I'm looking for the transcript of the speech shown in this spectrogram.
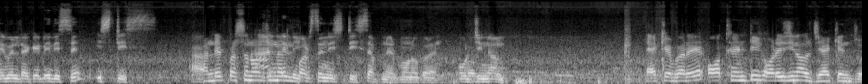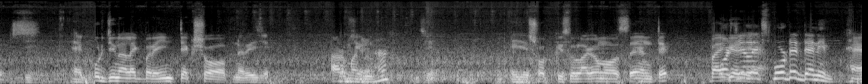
লেভেলটা কেটে দিচ্ছে stitch hundred percent original percent stitch আপনার মনে করেন অরিজিনাল একেবারে authentic original Jack and Jones original একবার ইনটেক সহ আপনার এই যে। আর মানে হ্যাঁ? জি। এই যে সব কিছু লাগানো আছে ইনটেক অরিজিনাল এক্সপোর্টেড ডেনিম হ্যাঁ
